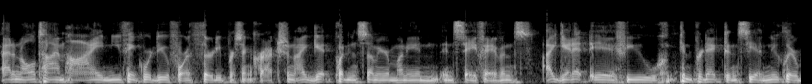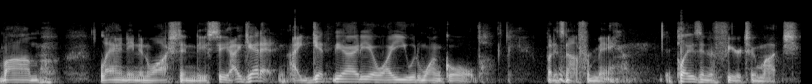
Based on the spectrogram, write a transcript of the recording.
at an all-time high and you think we're due for a 30% correction, I get putting some of your money in, in safe havens. I get it if you can predict and see a nuclear bomb landing in Washington D.C. I get it. I get the idea why you would want gold, but it's not for me. It plays into fear too much,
